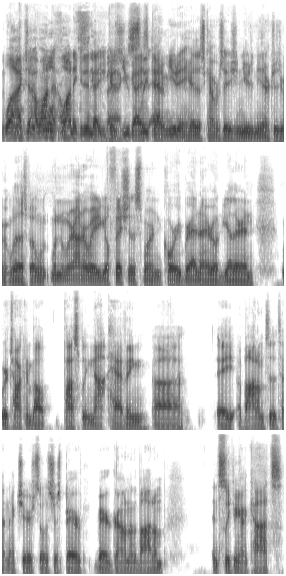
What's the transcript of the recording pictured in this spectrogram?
Well, I just, I want to I want to get in that because you guys, Sleeping. Adam, you didn't hear this conversation. You didn't either because you weren't with us. But when, when we're on our way to go fishing this morning, Corey, Brad, and I rode together, and we are talking about possibly not having uh, a a bottom to the tent next year. So it's just bare bare ground on the bottom. And sleeping on cots.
